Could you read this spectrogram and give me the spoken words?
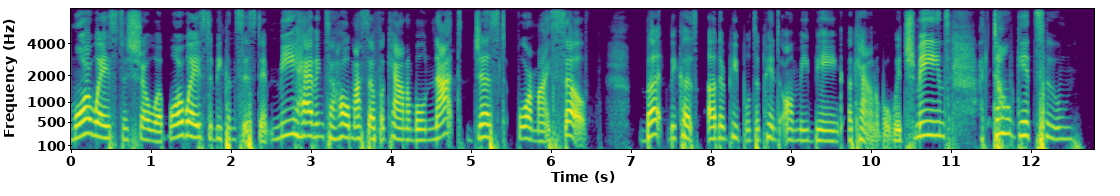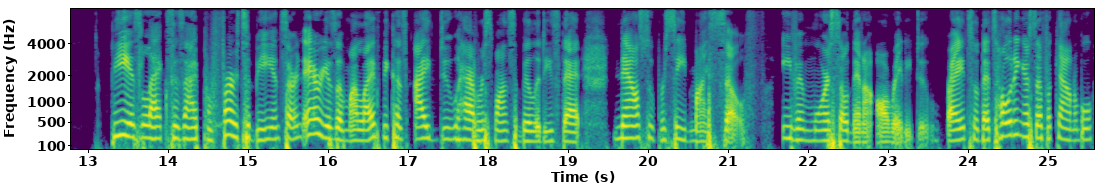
more ways to show up, more ways to be consistent, me having to hold myself accountable, not just for myself, but because other people depend on me being accountable, which means I don't get to be as lax as I prefer to be in certain areas of my life because I do have responsibilities that now supersede myself even more so than I already do, right? So that's holding yourself accountable.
